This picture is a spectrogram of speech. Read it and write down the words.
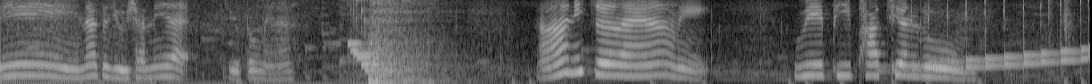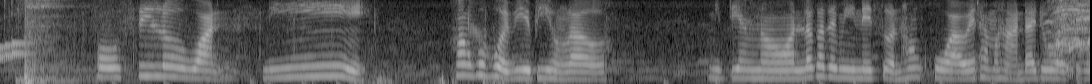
นี่น่าจะอยู่ชั้นนี้แหละ อยู่ตรงไหนนะอ่านี่เจอแล้วนี่ VP Partition Room 401 นี่ ห้องผู้ป่วย VIP ของเรา มีเตียงนอนแล้วก็จะมีในส่วนห้องครัวไว้ทำอาหารได้ด้วย โอ้โห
